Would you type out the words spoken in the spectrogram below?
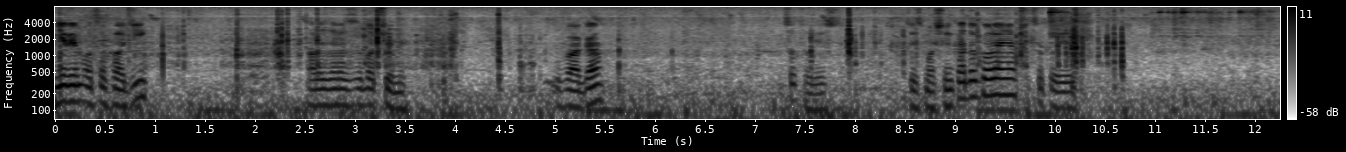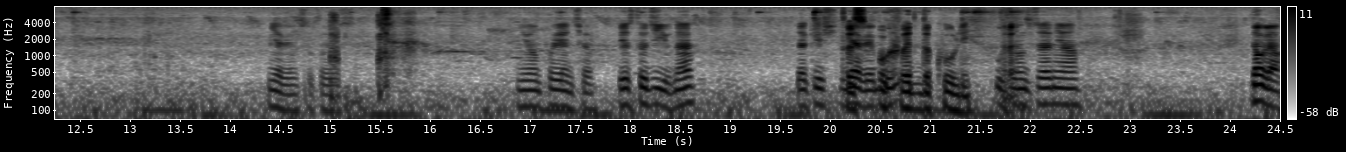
Nie wiem o co chodzi. Ale zaraz zobaczymy. Uwaga. Co to jest? To jest maszynka do golenia, czy co to jest? Nie wiem co to jest. Nie mam pojęcia. Jest to dziwne. Jakieś, To nie jest wiem, u- uchwyt do kuli. urządzenia. Dobra,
